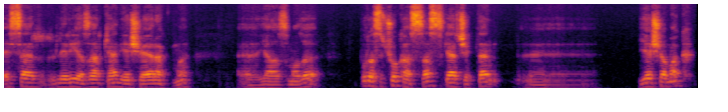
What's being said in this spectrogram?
eserleri yazarken yaşayarak mı e, yazmalı? Burası çok hassas. Gerçekten e, yaşamak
